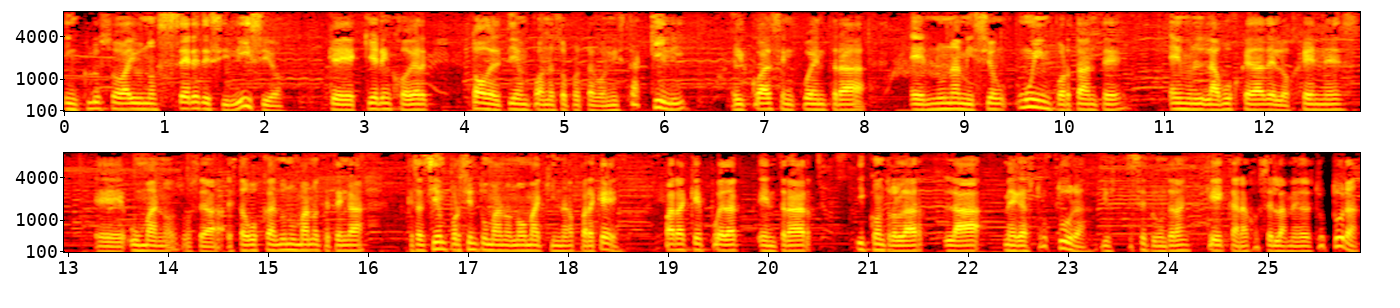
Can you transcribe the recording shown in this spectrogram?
Incluso hay unos seres de silicio que quieren joder todo el tiempo a nuestro protagonista Kili, el cual se encuentra en una misión muy importante en la búsqueda de los genes eh, humanos, o sea, está buscando un humano que tenga que sea 100% humano, no máquina. ¿Para qué? Para que pueda entrar y controlar la megaestructura. Y ustedes se preguntarán qué carajos es la megaestructura.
